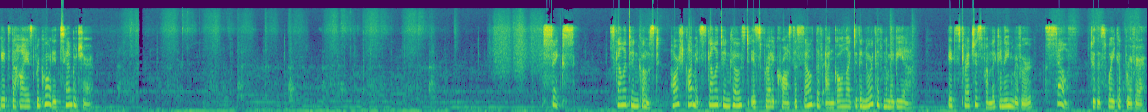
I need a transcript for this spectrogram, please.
it's the highest recorded temperature. Six. Skeleton Coast. Harsh climate Skeleton Coast is spread across the south of Angola to the north of Namibia. It stretches from the Canaan River, south, to the Swakop River.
